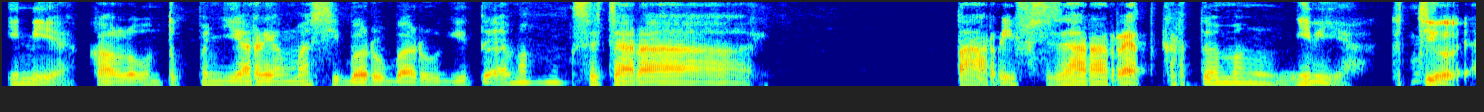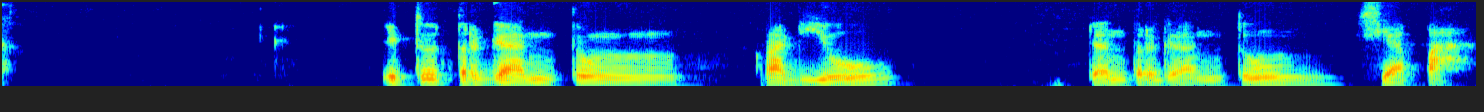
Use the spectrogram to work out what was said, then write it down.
ini ya kalau untuk penyiar yang masih baru-baru gitu emang secara tarif, secara red card tuh emang ini ya kecil ya? itu tergantung radio dan tergantung siapa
